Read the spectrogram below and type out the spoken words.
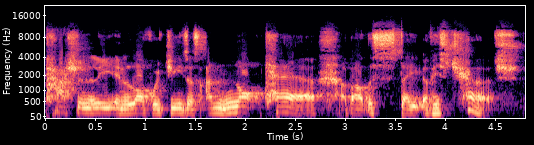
passionately in love with Jesus and not care about the state of his church.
